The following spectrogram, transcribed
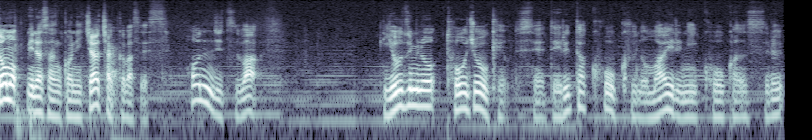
どうも皆さんこんにちはチャックバスです。本日は利用済みの搭乗券をですねデルタ航空のマイルに交換する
